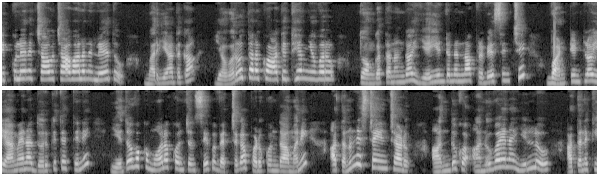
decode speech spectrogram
దిక్కులేని చావు చావాలని లేదు. మర్యాదగా ఎవరూ తనకు ఆతిథ్యం ఇవ్వరు. దొంగతనంగా ఏ ఇంటినన్నా ప్రవేశించి వంటింట్లో ఏమైనా దొరికితే తిని ఏదో ఒక మూల కొంచెం సేపు వెచ్చగా పడుకుందామని అతను నిశ్చయించాడు. అందుకు అనువైన ఇల్లు అతనికి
